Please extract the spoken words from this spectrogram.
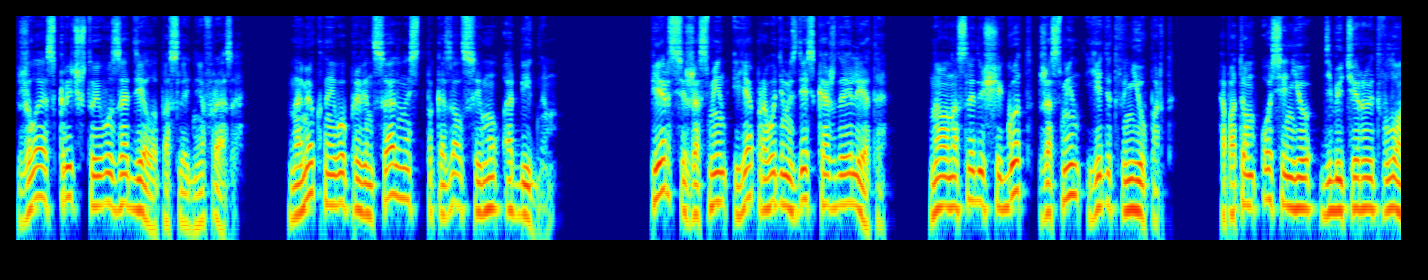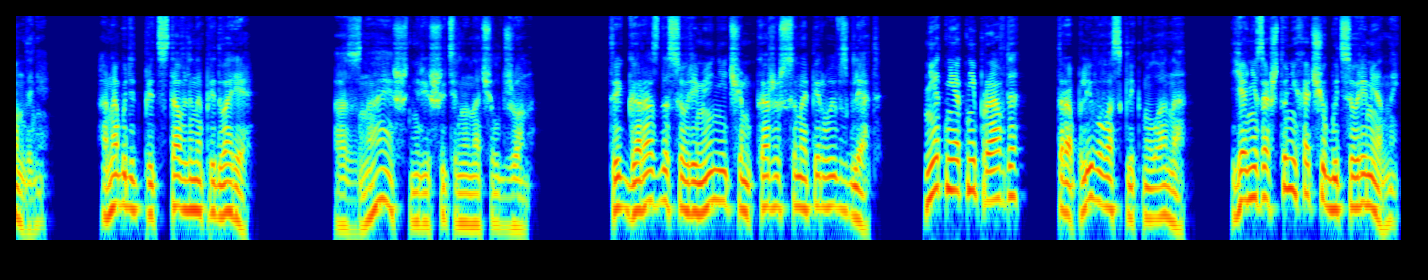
желая скрыть, что его задела последняя фраза. Намек на его провинциальность показался ему обидным. «Перси, Жасмин и я проводим здесь каждое лето, но на следующий год Жасмин едет в Ньюпорт, а потом осенью дебютирует в Лондоне. Она будет представлена при дворе». «А знаешь», – нерешительно начал Джон, – «ты гораздо современнее, чем кажешься на первый взгляд. «Нет-нет, неправда», – торопливо воскликнула она. «Я ни за что не хочу быть современной.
